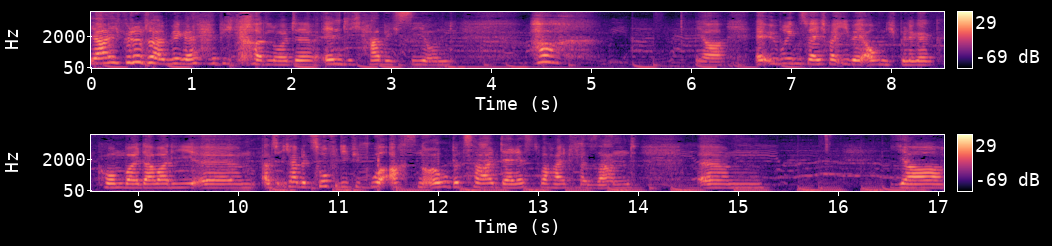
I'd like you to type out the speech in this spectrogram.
ja, ich bin total mega happy gerade, Leute. Endlich habe ich sie und ach, ja, äh, übrigens wäre ich bei eBay auch nicht billiger gekommen, weil da war die, äh, also ich habe jetzt so für die Figur 18 Euro bezahlt, der Rest war halt Versand. Ähm, ja,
